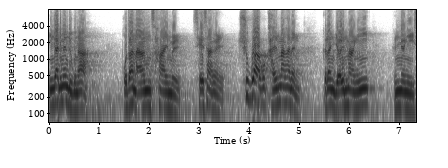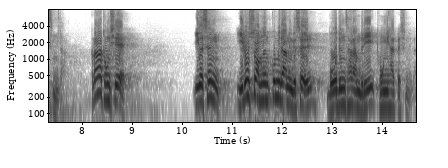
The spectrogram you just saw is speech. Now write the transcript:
인간이면 누구나 보다 나은 삶을, 세상을 추구하고 갈망하는 그런 열망이 분명히 있습니다. 그러나 동시에 이것은 이룰 수 없는 꿈이라는 것을 모든 사람들이 동의할 것입니다.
